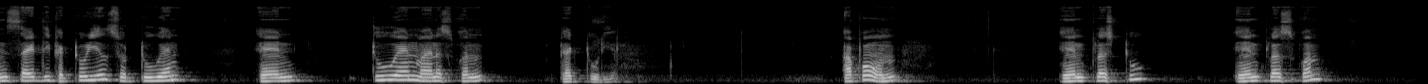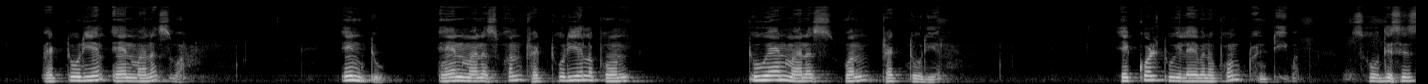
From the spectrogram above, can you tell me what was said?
inside the factorial so 2n and 2n minus 1 factorial. Upon n plus 2 n plus 1 factorial n minus 1 into n minus 1 factorial upon 2n minus 1 factorial equal to 11 upon 21 so this is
